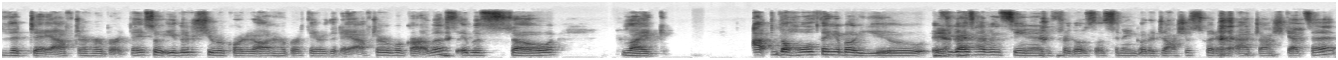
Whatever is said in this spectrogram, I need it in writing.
the day after her birthday so either she recorded on her birthday or the day after regardless it was so like uh, the whole thing about you if Yeah. you guys haven't seen it for those listening go to josh's twitter at josh gets it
